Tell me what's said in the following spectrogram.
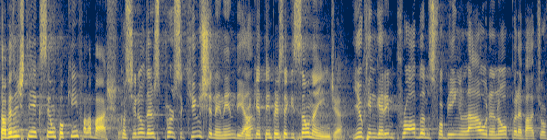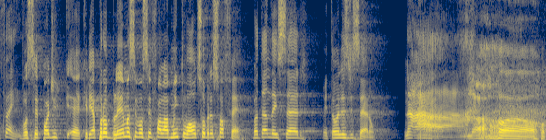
talvez a gente tenha que ser um pouquinho e falar baixo, because you know there's persecution in India. porque tem perseguição na Índia. You can get in problems for being loud and open about your faith. Você pode é, criar problemas se você falar muito alto sobre a sua fé. But then they said, Então eles disseram: nah, "Oh,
